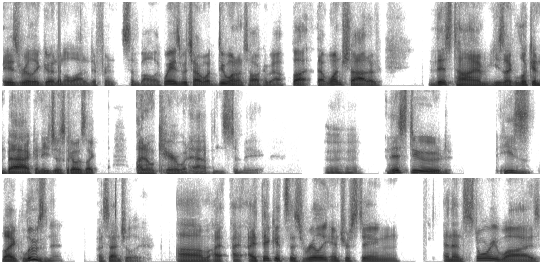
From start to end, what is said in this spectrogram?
is really good in a lot of different symbolic ways, which I do want to talk about. But that one shot of this time, he's like looking back and he just goes like, "I don't care what happens to me." Mhm. This dude, he's like losing it essentially. Um, I, I think it's this really interesting, and then story wise,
